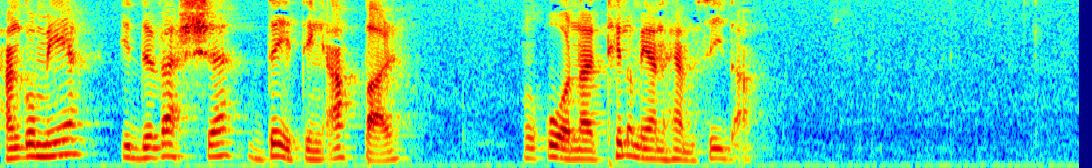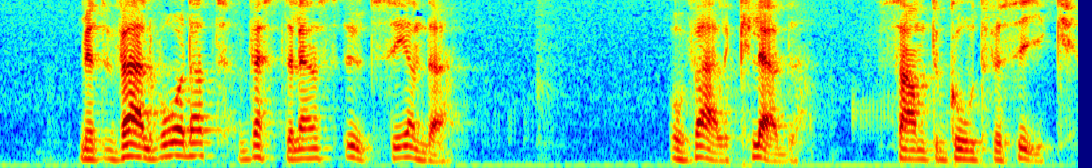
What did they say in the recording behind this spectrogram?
Han går med i diverse datingappar och ordnar till och med en hemsida. Med ett välvårdat västerländskt utseende och välklädd samt god fysik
